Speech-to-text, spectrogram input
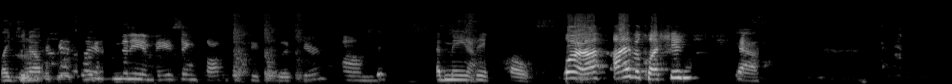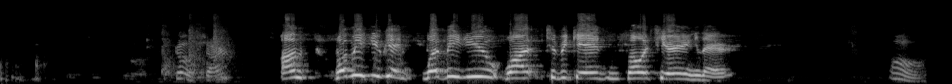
like, you know, I can't tell you how many amazing, thoughtful people live here. Um, amazing folks. Laura, I have a question. Yeah. go, Shar. Um, what made you get? What made you want to begin volunteering there? Oh,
